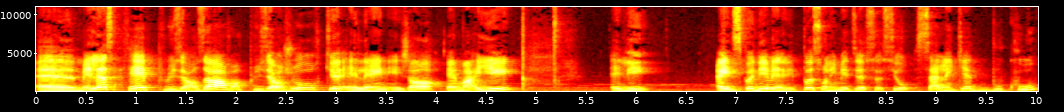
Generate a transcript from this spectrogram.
Mais là, ça fait plusieurs heures, voire plusieurs jours que Hélène est genre MIA. Elle est indisponible, elle n'est pas sur les médias sociaux. Ça l'inquiète beaucoup.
